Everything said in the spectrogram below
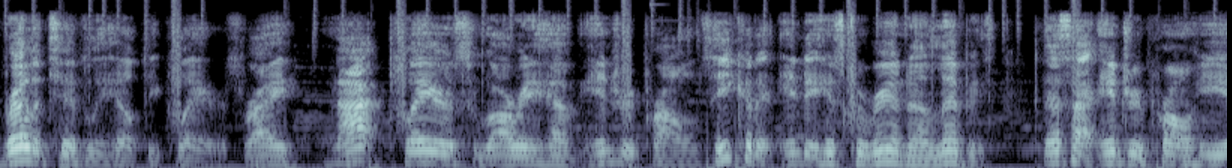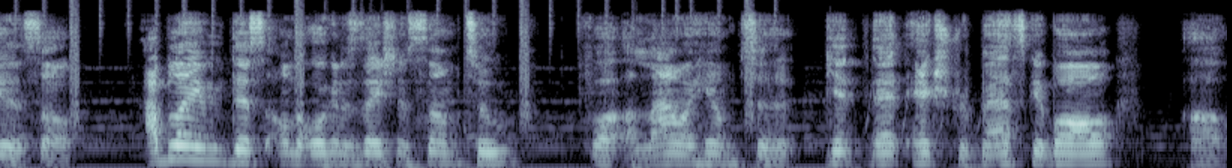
relatively healthy players, right? Not players who already have injury problems. He could have ended his career in the Olympics. That's how injury prone he is. So I blame this on the organization some too for allowing him to get that extra basketball um,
